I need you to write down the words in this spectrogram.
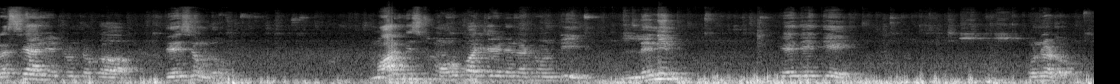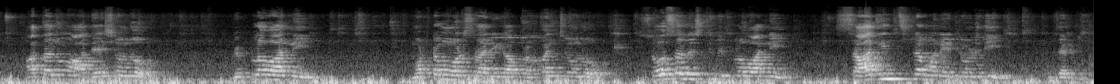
రష్యా అనేటువంటి ఒక దేశంలో మార్క్సిస్ట్ మహోపాధ్యాయుడైనటువంటి లెనిన్ ఏదైతే ఉన్నాడో అతను ఆ దేశంలో విప్లవాన్ని మొట్టమొదటిసారిగా ప్రపంచంలో సోషలిస్ట్ విప్లవాన్ని సాధించడం అనేటువంటిది జరిగింది.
